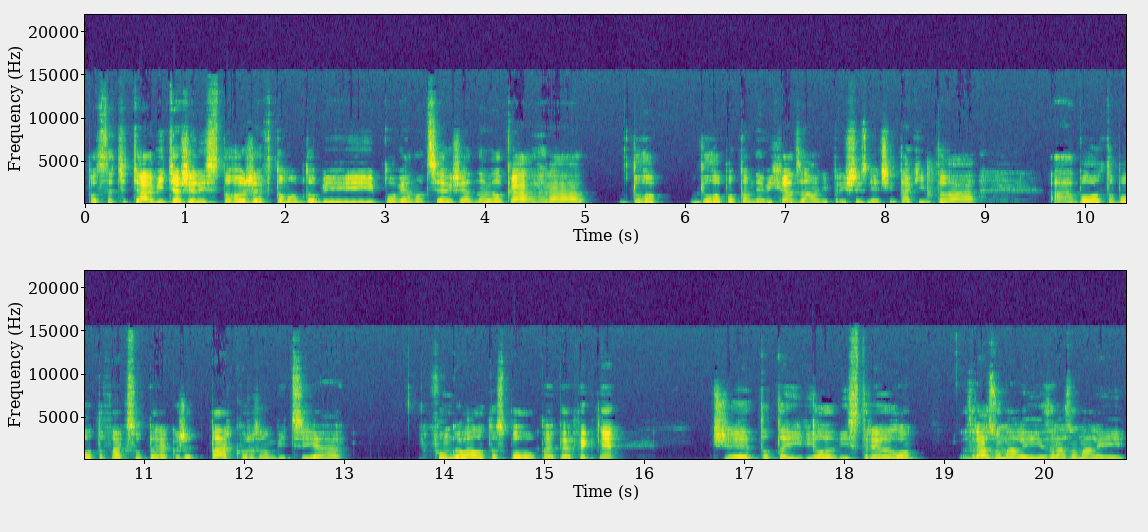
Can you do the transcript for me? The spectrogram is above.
V podstate ťa vyťažili z toho, že v tom období po Vianociach žiadna veľká hra dlho, dlho potom nevychádza, oni prišli s niečím takýmto a, a bolo, to, bolo to fakt super, akože parkour zombici a fungovalo to spolu úplne perfektne. Čiže toto ich vystrelilo zrazu mali, zrazu mali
